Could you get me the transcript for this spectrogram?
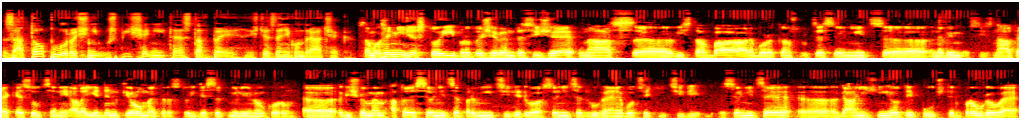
za to půlroční uspíšení té stavby. Ještě zde Kondráček. Samozřejmě, že stojí, protože vemte si, že u nás eh, výstavba nebo rekonstrukce silnic, eh, nevím, jestli znáte, jaké jsou ceny, ale jeden kilometr stojí 10 milionů korun. Eh, když vememe, a to je silnice první třídy, nebo silnice druhé nebo třetí třídy, silnice dálničního typu, čtyřproudové,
